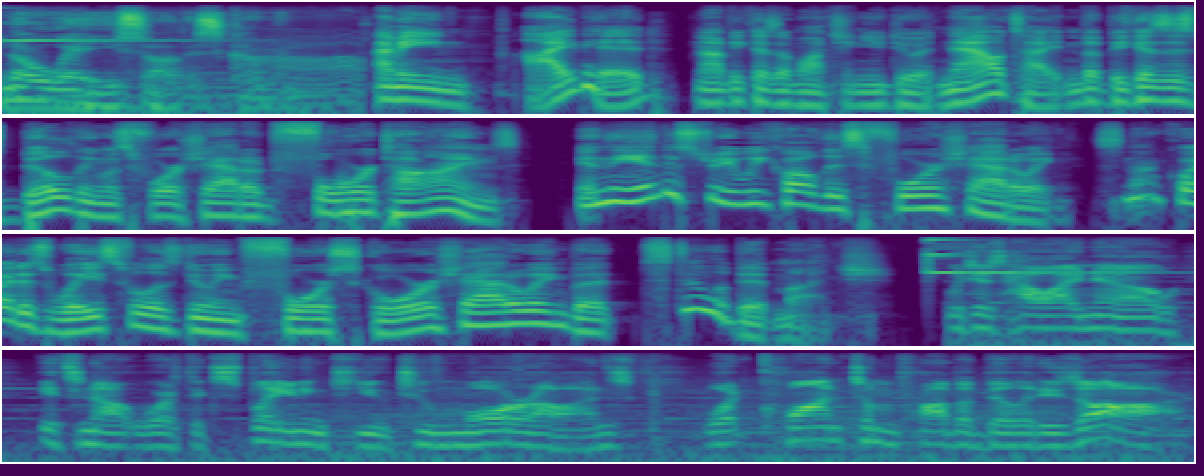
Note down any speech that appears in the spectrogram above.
No way you saw this coming. I mean, I did. Not because I'm watching you do it now, Titan, but because this building was foreshadowed four times. In the industry, we call this foreshadowing. It's not quite as wasteful as doing four score shadowing, but still a bit much. Which is how I know it's not worth explaining to you two morons what quantum probabilities are.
